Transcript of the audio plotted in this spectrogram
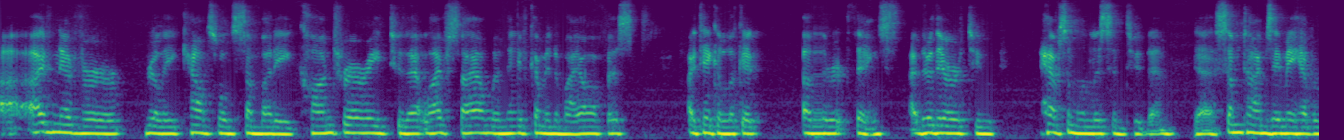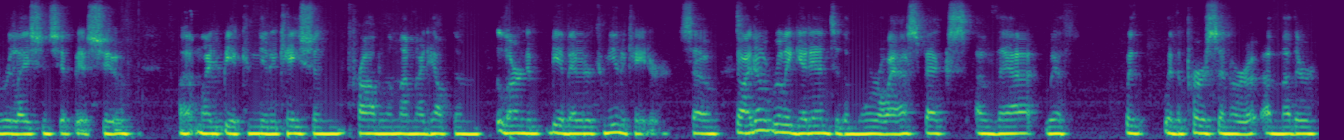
I've never really counseled somebody contrary to that lifestyle. When they've come into my office, I take a look at other things. They're there to have someone listen to them. Uh, sometimes they may have a relationship issue. Uh, it might be a communication problem. I might help them learn to be a better communicator. So, so I don't really get into the moral aspects of that with with with a person or a, a mother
